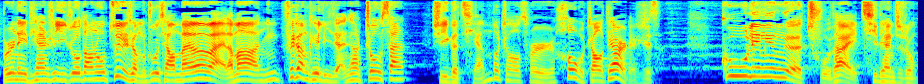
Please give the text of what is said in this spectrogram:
不是那天是一周当中最忍不住想买买买的吗？你非常可以理解。你像周三是一个前不着村后不着店的日子，孤零零的处在七天之中，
